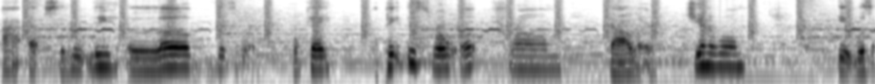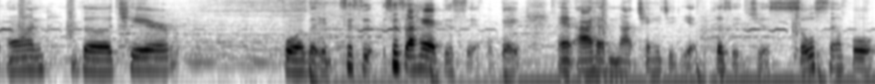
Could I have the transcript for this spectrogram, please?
I absolutely love the throw. Okay. I picked this throw up from Dollar General. It was on the chair for the since since I had this set, okay, and I have not changed it yet because it's just so simple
